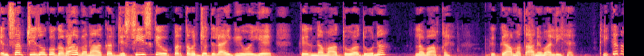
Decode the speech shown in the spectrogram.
ان سب چیزوں کو گواہ بنا کر جس چیز کے اوپر توجہ دلائی گئی وہ یہ کہ نماتو ادونا لواق کہ قیامت آنے والی ہے۔ ٹھیک ہے نا؟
